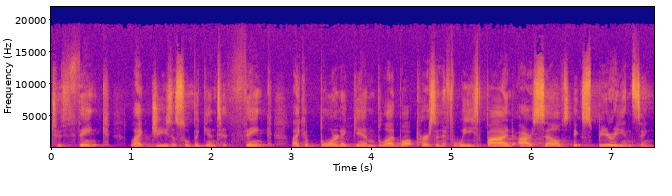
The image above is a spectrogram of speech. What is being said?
to think like Jesus. We'll begin to think like a born again, blood bought person. If we find ourselves experiencing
